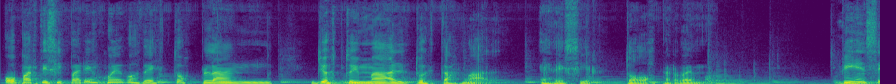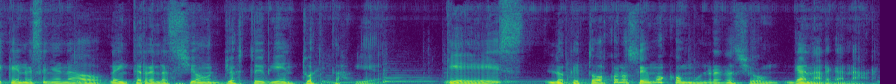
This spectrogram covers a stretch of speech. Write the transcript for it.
O participar en juegos de estos plan yo estoy mal, tú estás mal. Es decir, todos perdemos. Fíjense que no he señalado la interrelación yo estoy bien, tú estás bien, que es lo que todos conocemos como una relación ganar-ganar.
